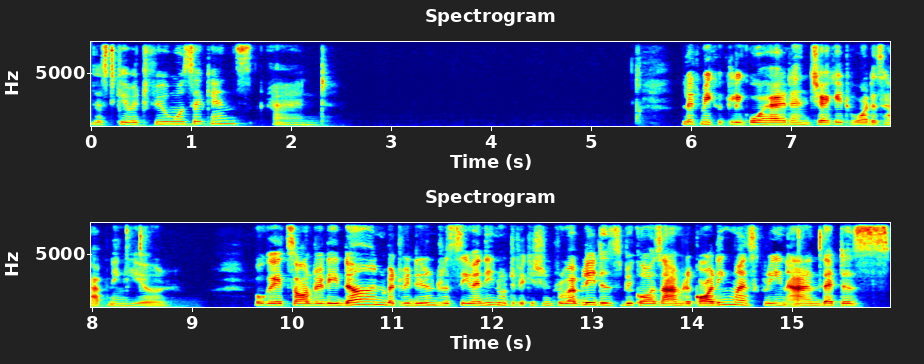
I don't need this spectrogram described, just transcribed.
Just give it few more seconds and let me quickly go ahead and check it what is happening here okay it's already done but we didn't receive any notification. Probably it is because i'm recording my screen and that is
